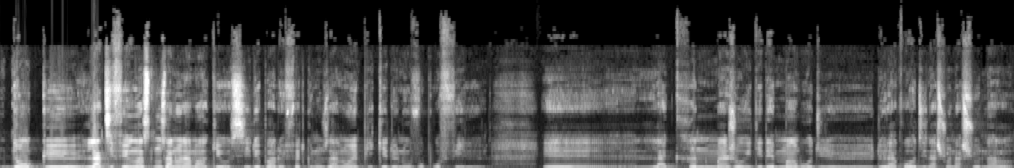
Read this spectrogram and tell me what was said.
Donc euh, la différence, nous allons la marquer aussi de par le fait que nous allons impliquer de nouveaux profils. La grande majorité des membres de la coordination nationale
